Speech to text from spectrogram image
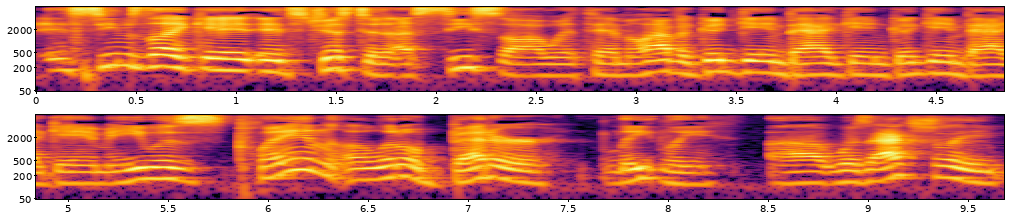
it seems like it, it's just a, a, seesaw with him. He'll have a good game, bad game, good game, bad game. He was playing a little better lately. Uh, was actually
